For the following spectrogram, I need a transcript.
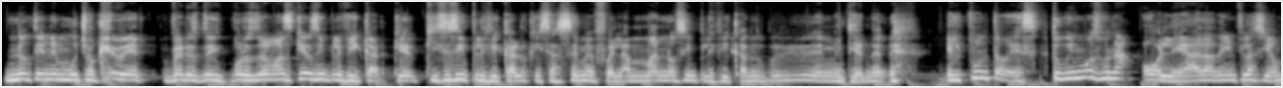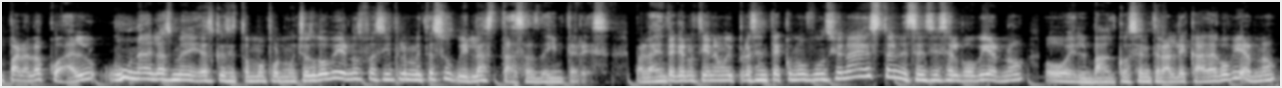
No tiene mucho que ver, pero estoy por eso más quiero simplificar, quise simplificarlo, quizás se me fue la mano simplificando, me entienden. El punto es, tuvimos una oleada de inflación para lo cual una de las medidas que se tomó por muchos gobiernos fue simplemente subir las tasas de interés. Para la gente que no tiene muy presente cómo funciona esto, en esencia es el gobierno o el banco central de cada gobierno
